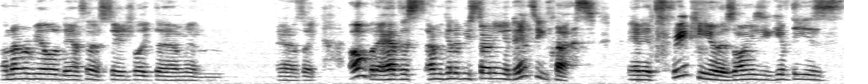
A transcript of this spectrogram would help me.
I'll never be able to dance on a stage like them." And and I was like, "Oh, but I have this. I'm going to be starting a dancing class, and it's free to you as long as you give these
